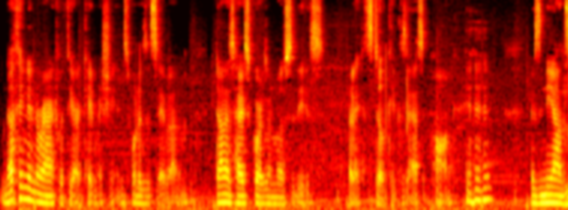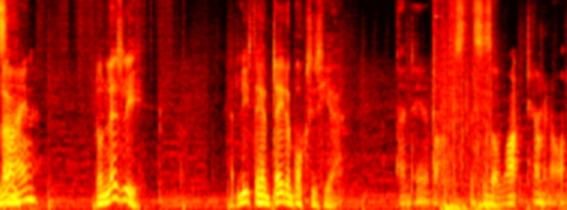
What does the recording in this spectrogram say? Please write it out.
Nothing to interact with the arcade machines. What does it say about them? Don has high scores on most of these, but I can still kick his ass at Pong. There's a neon Hello? sign. Don Leslie. At least they have data boxes here. A data box. This is a locked terminal.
